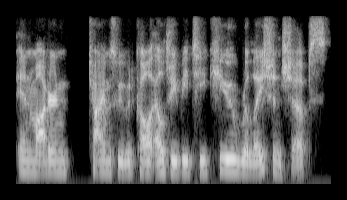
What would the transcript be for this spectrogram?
in modern times we would call LGBTQ relationships,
